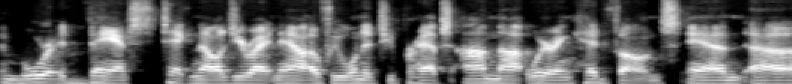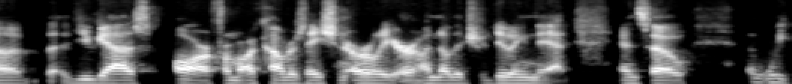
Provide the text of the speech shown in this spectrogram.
more advanced technology right now if we wanted to perhaps i'm not wearing headphones and uh, you guys are from our conversation earlier i know that you're doing that and so we,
